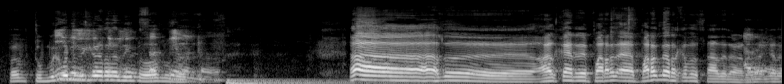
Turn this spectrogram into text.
ഇപ്പൊ തുമ്മിക്കൊണ്ടിരിക്കുകയാണെന്ന് എനിക്ക് ഇതിൽ തോന്നുന്നു. ആ അത് ആൾക്കാരെ പറഞ്ഞ പറഞ്ഞിറക്കുന്ന സാധനമാണ്. അങ്ങനെ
